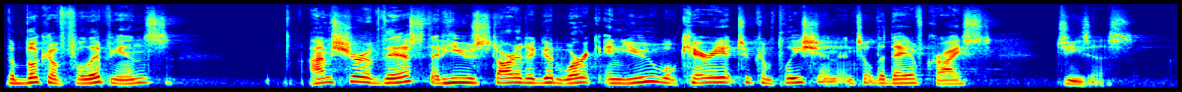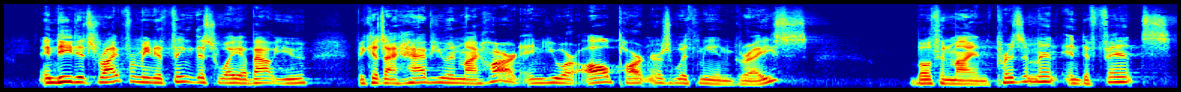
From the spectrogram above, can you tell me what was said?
the book of Philippians. I'm sure of this, that he who started a good work in you will carry it to completion until the day of Christ Jesus. Indeed, it's right for me to think this way about you because I have you in my heart, and you are all partners with me in grace, both in my imprisonment and defense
